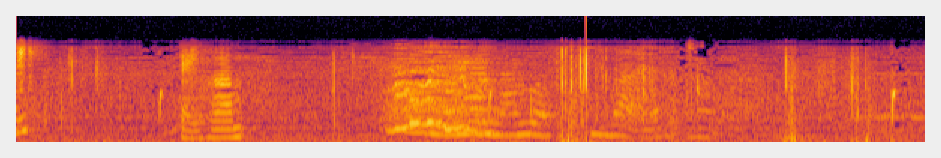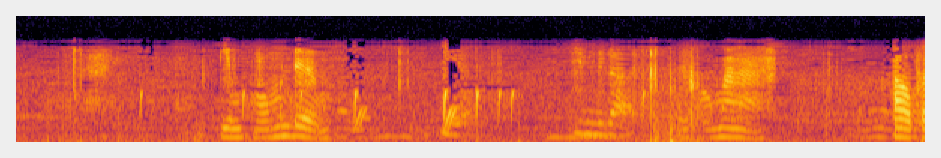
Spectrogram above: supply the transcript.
นี่ไก่พร้อมน้ำเลยได้แล้วเตรียมของเหมือนเดิมกินไม่ได้เดี๋ยวเขามา เอาไป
